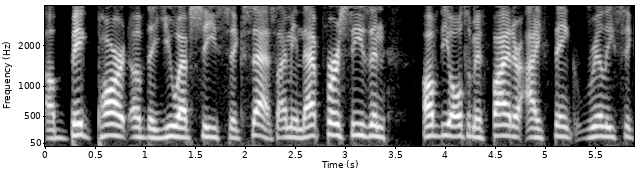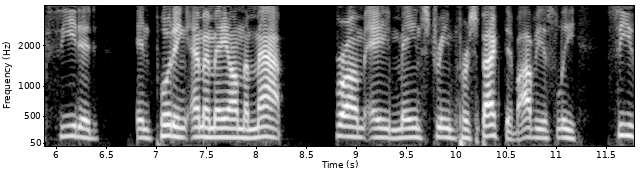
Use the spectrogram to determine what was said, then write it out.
a, a big part of the UFC's success. I mean, that first season of The Ultimate Fighter, I think, really succeeded in putting MMA on the map from a mainstream perspective. Obviously, see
